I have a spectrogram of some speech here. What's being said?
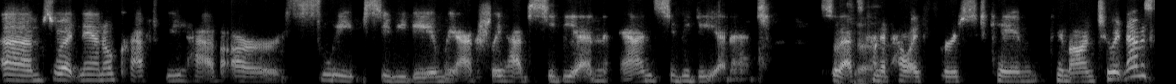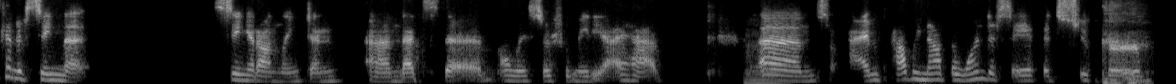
Um, so at NanoCraft, we have our sleep CBD, and we actually have CBN and CBD in it. So that's okay. kind of how I first came came onto it, and I was kind of seeing that, seeing it on LinkedIn. Um, that's the only social media I have. Mm. Um, so I'm probably not the one to say if it's super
